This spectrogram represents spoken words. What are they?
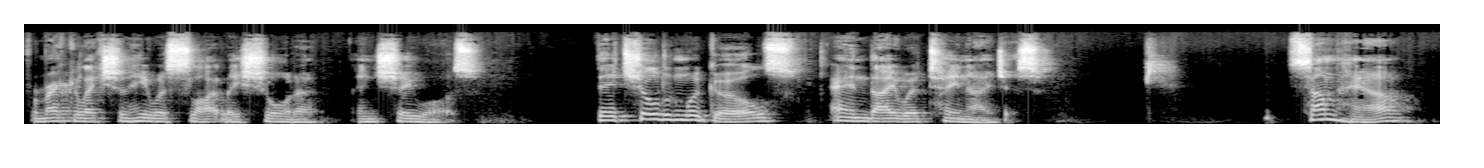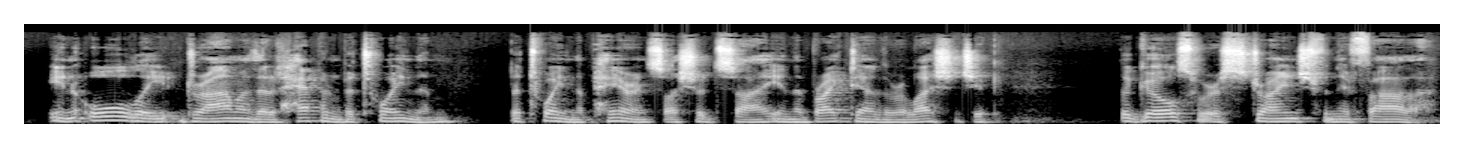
From recollection, he was slightly shorter than she was. Their children were girls and they were teenagers. Somehow, in all the drama that had happened between them, between the parents, I should say, in the breakdown of the relationship, the girls were estranged from their father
